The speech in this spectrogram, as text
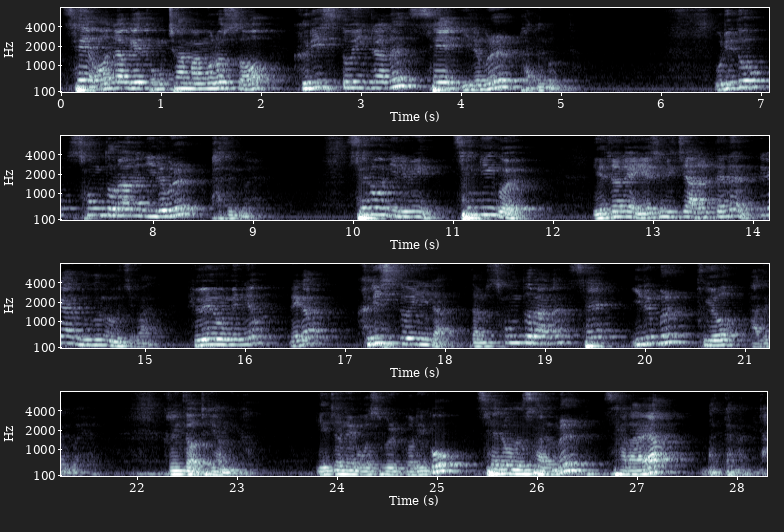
새 언약에 동참함으로써 그리스도인이라는 새 이름을 받은 겁니다. 우리도 성도라는 이름을 받은 거예요. 새로운 이름이 생긴 거예요. 예전에 예수 믿지 않을 때는 그냥 누구누구지만 교회 오면요. 내가 그리스도인이다. 그다음 성도라는 새 이름을 부여받은 거예요. 그러니까 어떻게 합니까? 예전의 모습을 버리고 새로운 삶을 살아야 마땅합니다.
